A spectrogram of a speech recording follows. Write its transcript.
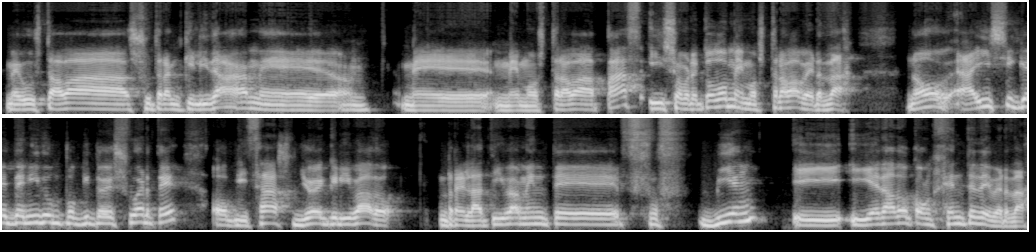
me gustaba su tranquilidad, me, me mostraba paz y sobre todo me mostraba verdad. ¿no? Ahí sí que he tenido un poquito de suerte, o quizás yo he cribado relativamente bien y, he dado con gente de verdad.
